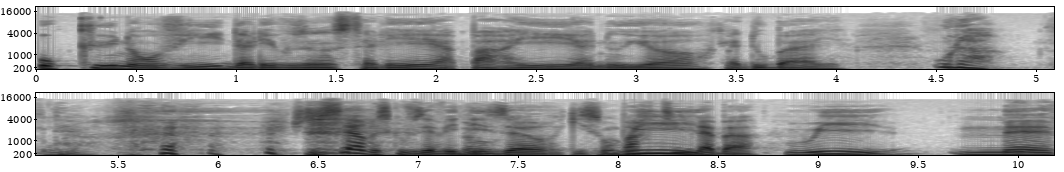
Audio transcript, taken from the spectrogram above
aucune envie d'aller vous installer à Paris, à New York, à Dubaï Oula, oula. Je dis ça parce que vous avez Non. des œuvres qui sont Oui. parties là-bas. Oui, mais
